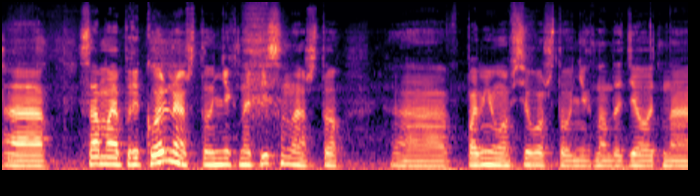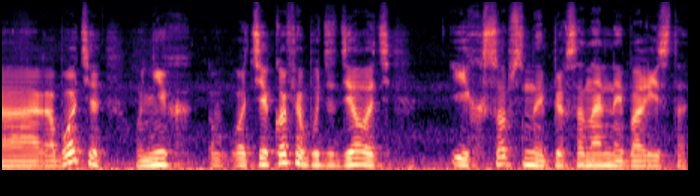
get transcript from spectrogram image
А, самое прикольное, что у них написано, что а, помимо всего, что у них надо делать на работе, у них вот те кофе будет делать их собственный персональный бариста.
